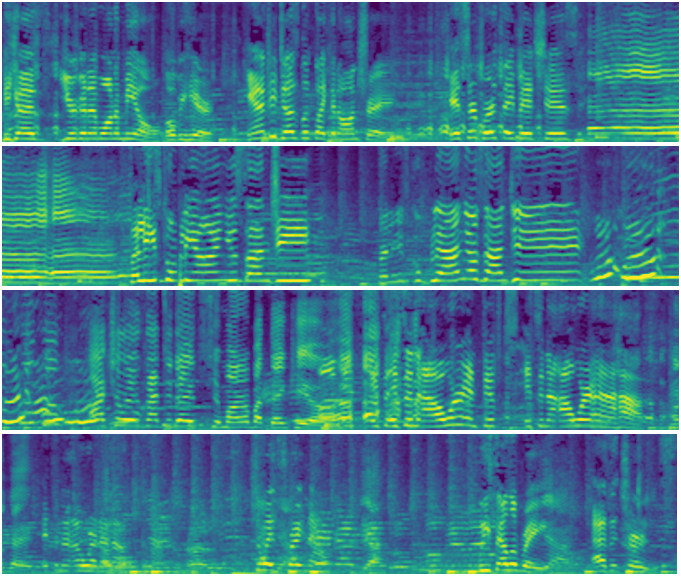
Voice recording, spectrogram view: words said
Because you're gonna want a meal over here. Angie does look like an entree. It's her birthday, bitches. Feliz cumpleaños, Angie. ¡Feliz cumpleaños, Angie! Actually, it's not today, it's tomorrow, but thank you. Um, it's, it's an hour and 50, It's an hour and a half. okay. It's an hour and a half. So it's right now. Yeah. We celebrate Yeah. as it turns.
